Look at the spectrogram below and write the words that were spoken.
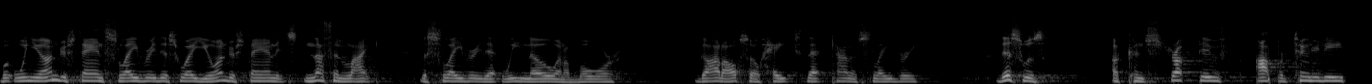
But when you understand slavery this way, you understand it's nothing like the slavery that we know and abhor. God also hates that kind of slavery. This was a constructive opportunity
